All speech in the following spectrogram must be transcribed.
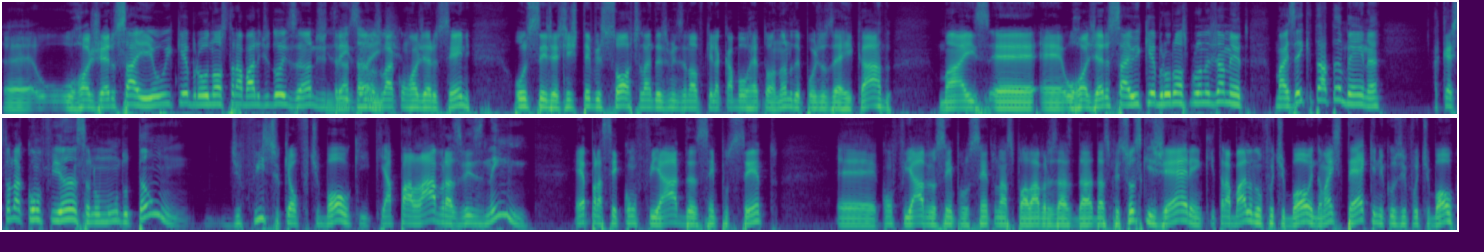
É, o Rogério saiu e quebrou o nosso trabalho de dois anos, de Exatamente. três anos lá com o Rogério Ceni. Ou seja, a gente teve sorte lá em 2019 que ele acabou retornando depois do Zé Ricardo. Mas é, é, o Rogério saiu e quebrou o nosso planejamento. Mas aí que tá também, né? A questão da confiança no mundo tão difícil que é o futebol, que, que a palavra às vezes nem é para ser confiada 100%, é, confiável 100% nas palavras das, das pessoas que gerem, que trabalham no futebol, ainda mais técnicos de futebol,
